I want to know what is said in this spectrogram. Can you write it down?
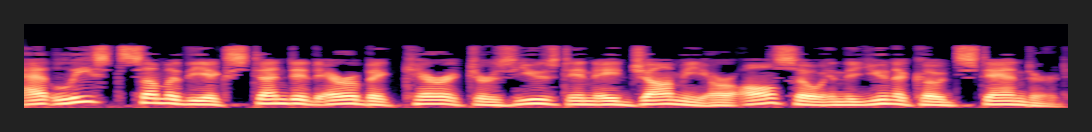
At least some of the extended Arabic characters used in Ajami are also in the Unicode standard.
